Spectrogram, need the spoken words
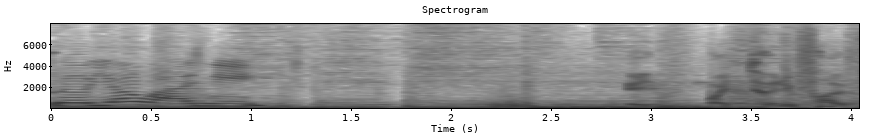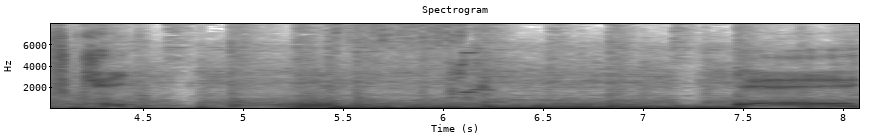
Little Yoani. Wait, my 25k. Yay.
